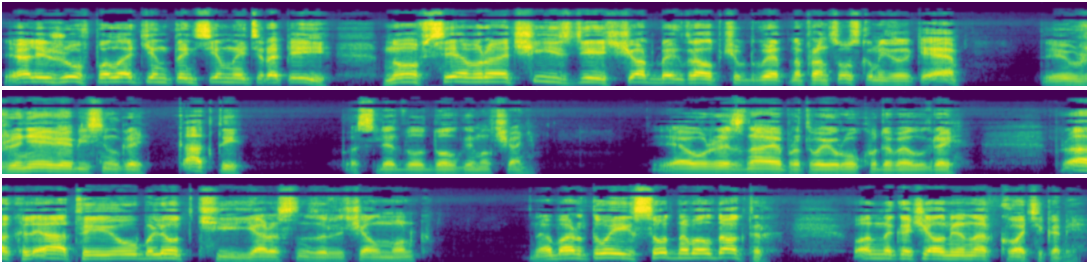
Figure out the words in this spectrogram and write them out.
Я лежу в палате интенсивной терапии, но все врачи здесь, черт бы их драл, почему-то говорят на французском языке. — Ты в Женеве, — объяснил Грей. — Как ты? Последовало долгое молчание. — Я уже знаю про твою руку, — добавил Грей. «Проклятые ублюдки!» — яростно зарычал Монк. «На борту их судна был доктор. Он накачал меня наркотиками,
